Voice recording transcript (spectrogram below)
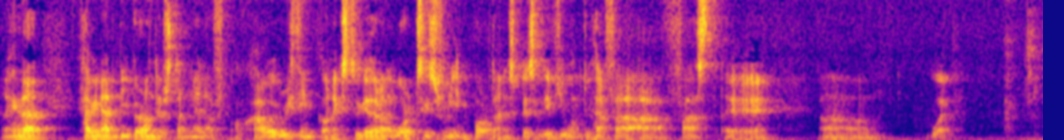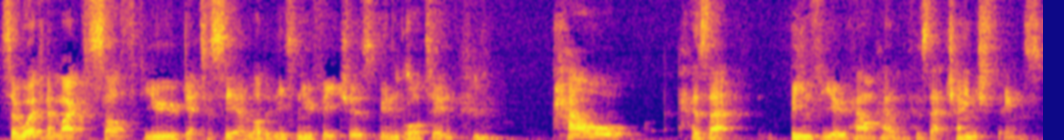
And I think that having a deeper understanding of, of how everything connects together and works is really important, especially if you want to have a, a fast uh, um, web. So, working at Microsoft, you get to see a lot of these new features being Yes. brought in. How has that been for you? How, how has that changed things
